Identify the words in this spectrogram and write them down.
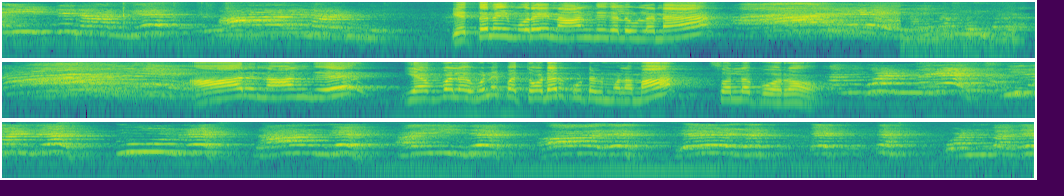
ஐந்து நான்கு ஆறு நான்கு எத்தனை முறை நான்குகள் உள்ளன? ஆறு நான்கு எவ்வளவுன்னு இப்ப தொடர் கூட்டல் மூலமா சொல்ல போறோம் ஒன்று இரண்டு மூன்று நான்கு ஐந்து ஆறு ஏழு எட்டு ஒன்பது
